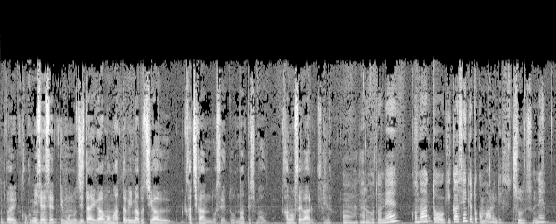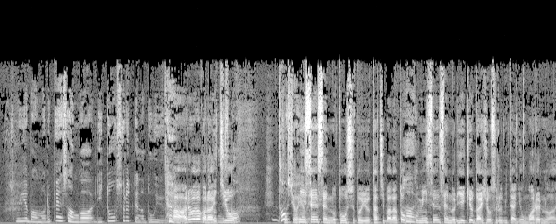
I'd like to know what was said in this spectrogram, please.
やっぱり国民先生っていうもの自体がもう全く今と違う価値観の政党になってしまう可能性があるんですよね。あなるほどね。この後議会選挙とかもあるんですそうですねそういえばあのルペンさんが離党するっていうのはどういう ああれはだから一応国民戦線の党首という立場だと、はい、国民戦線の利益を代表するみたいに思われるのは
